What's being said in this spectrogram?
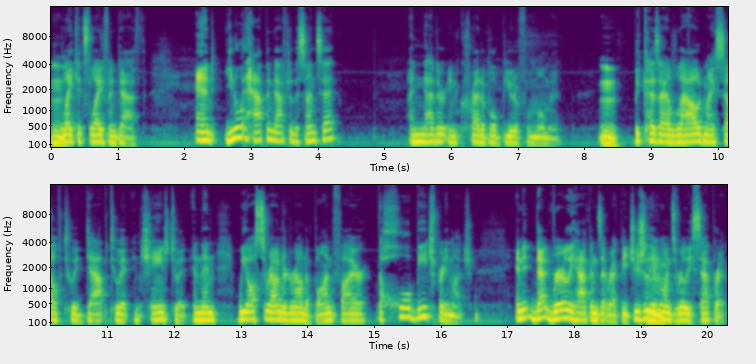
mm. like it's life and death. And you know what happened after the sunset? Another incredible, beautiful moment. Mm. Because I allowed myself to adapt to it and change to it. And then we all surrounded around a bonfire, the whole beach pretty much. And it, that rarely happens at Wreck Beach. Usually mm. everyone's really separate.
